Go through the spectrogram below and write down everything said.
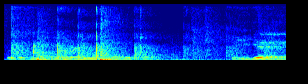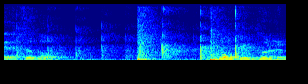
서비스 넣고 돌리고 기다리고. 이게 저도 롱핑클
